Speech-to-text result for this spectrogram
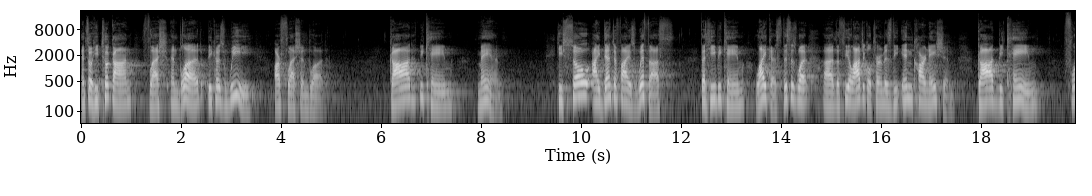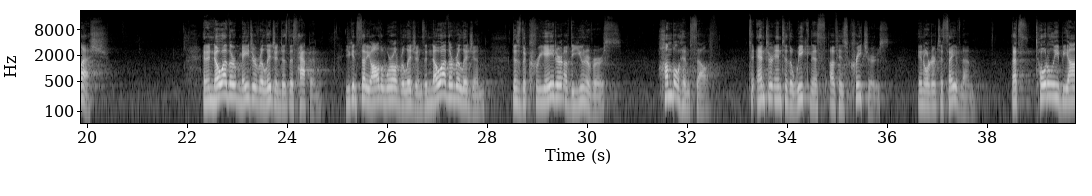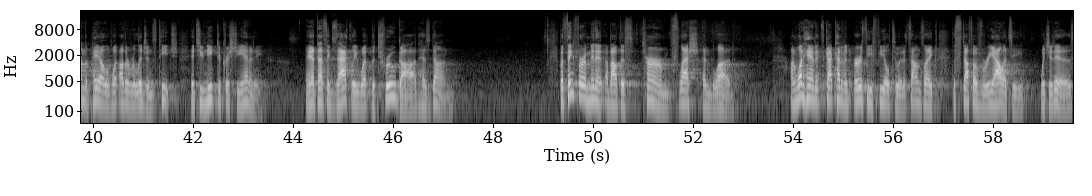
And so he took on flesh and blood because we are flesh and blood. God became man. He so identifies with us that he became like us. This is what uh, the theological term is the incarnation. God became flesh. And in no other major religion does this happen. You can study all the world religions. In no other religion does the creator of the universe humble himself to enter into the weakness of his creatures in order to save them. That's totally beyond the pale of what other religions teach. It's unique to Christianity. And yet, that's exactly what the true God has done. But think for a minute about this term, flesh and blood. On one hand, it's got kind of an earthy feel to it. It sounds like the stuff of reality, which it is,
